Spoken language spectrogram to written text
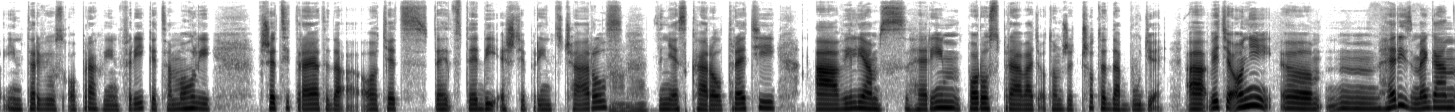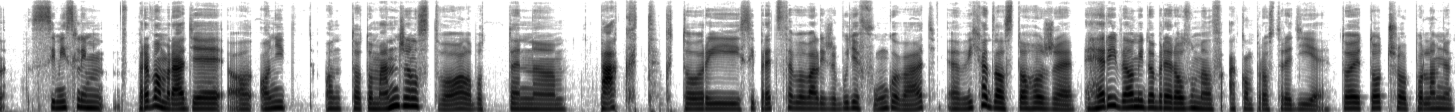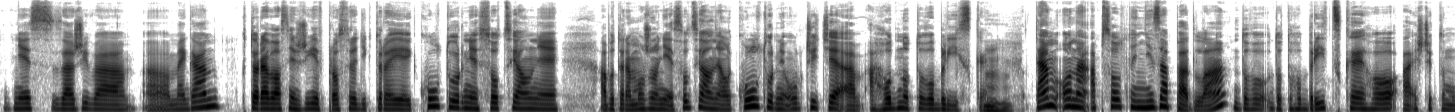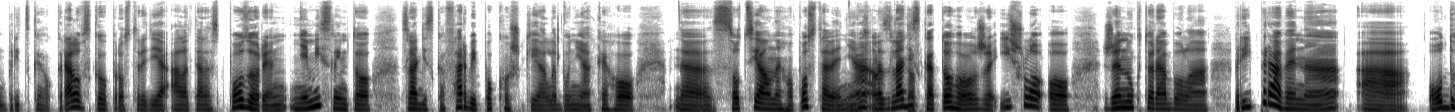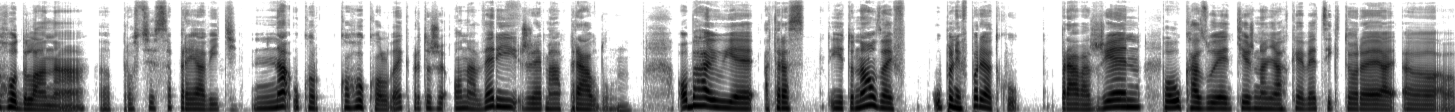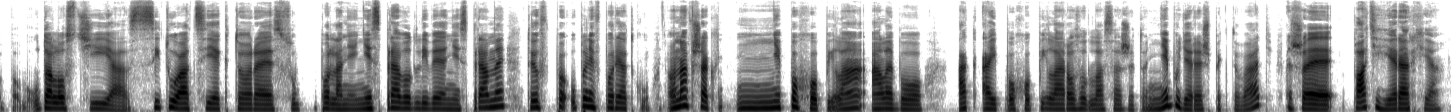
interviu s Oprah Winfrey, keď sa mohli všetci traja, teda otec, vtedy ešte princ Charles, ano. dnes Karol III a William s Harrym porozprávať o tom, že čo teda bude. A viete, oni, uh, Harry s Meghan si myslím, v prvom rade oni, on, toto manželstvo, alebo ten e, pakt, ktorý si predstavovali, že bude fungovať, e, vychádzal z toho, že Harry veľmi dobre rozumel, v akom prostredí je. To je to, čo podľa mňa dnes zažíva Meghan ktorá vlastne žije v prostredí, ktoré je jej kultúrne, sociálne, alebo teda možno nie sociálne, ale kultúrne určite a, a hodnotovo blízke. Mm-hmm. Tam ona absolútne nezapadla do, do toho britského a ešte k tomu britského kráľovského prostredia, ale teraz pozor, ja nemyslím to z hľadiska farby pokožky alebo nejakého uh, sociálneho postavenia, Jasne, ale z hľadiska tak. toho, že išlo o ženu, ktorá bola pripravená a odhodlaná e, proste sa prejaviť na úkor kohokoľvek, pretože ona verí, že má pravdu. Hm. Obhajuje, a teraz je to naozaj v, úplne v poriadku, práva žien, poukazuje tiež na nejaké veci, ktoré, uh, udalosti a situácie, ktoré sú podľa nej nespravodlivé a nesprávne. To je v, úplne v poriadku. Ona však nepochopila, alebo ak aj pochopila, rozhodla sa, že to nebude rešpektovať, že platí hierarchia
